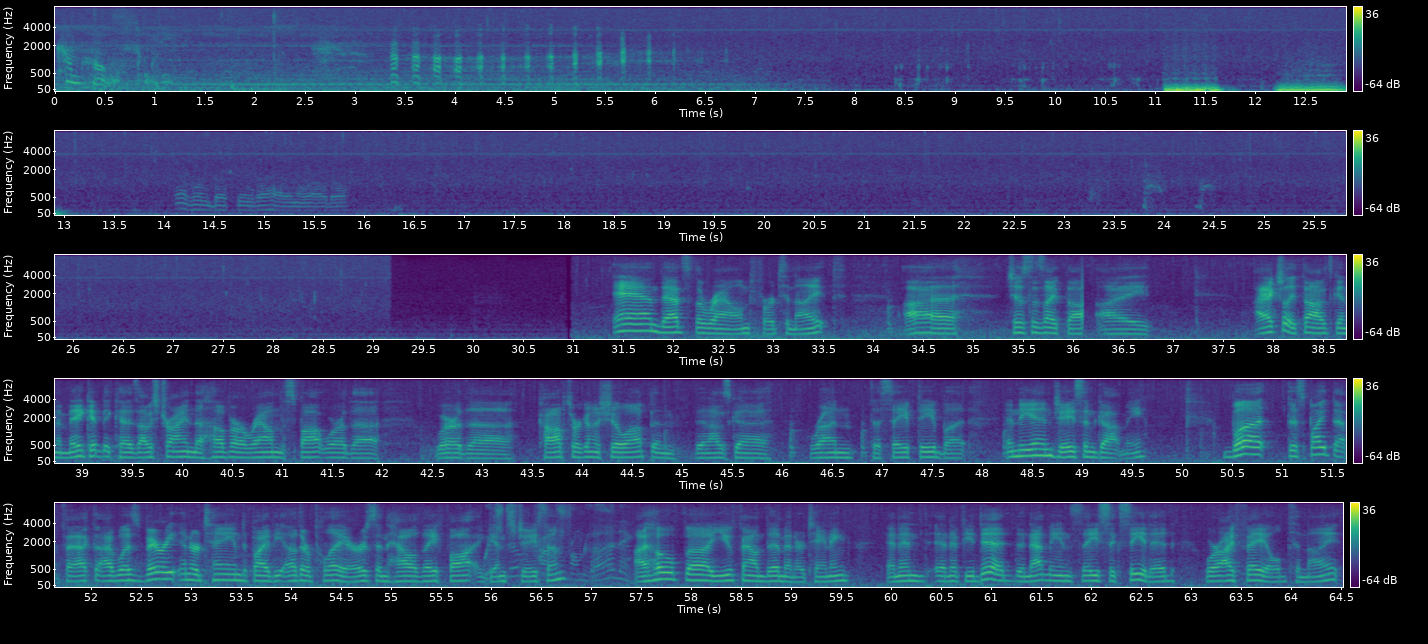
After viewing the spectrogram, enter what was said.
Come home, sweetie. That was one of the best games I had in a while, though. And that's the round for tonight. Uh, just as I thought, I I actually thought I was gonna make it because I was trying to hover around the spot where the where the cops were gonna show up, and then I was gonna run to safety. But in the end, Jason got me. But despite that fact, I was very entertained by the other players and how they fought against Jason. I hope uh, you found them entertaining, and then and if you did, then that means they succeeded where I failed tonight,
